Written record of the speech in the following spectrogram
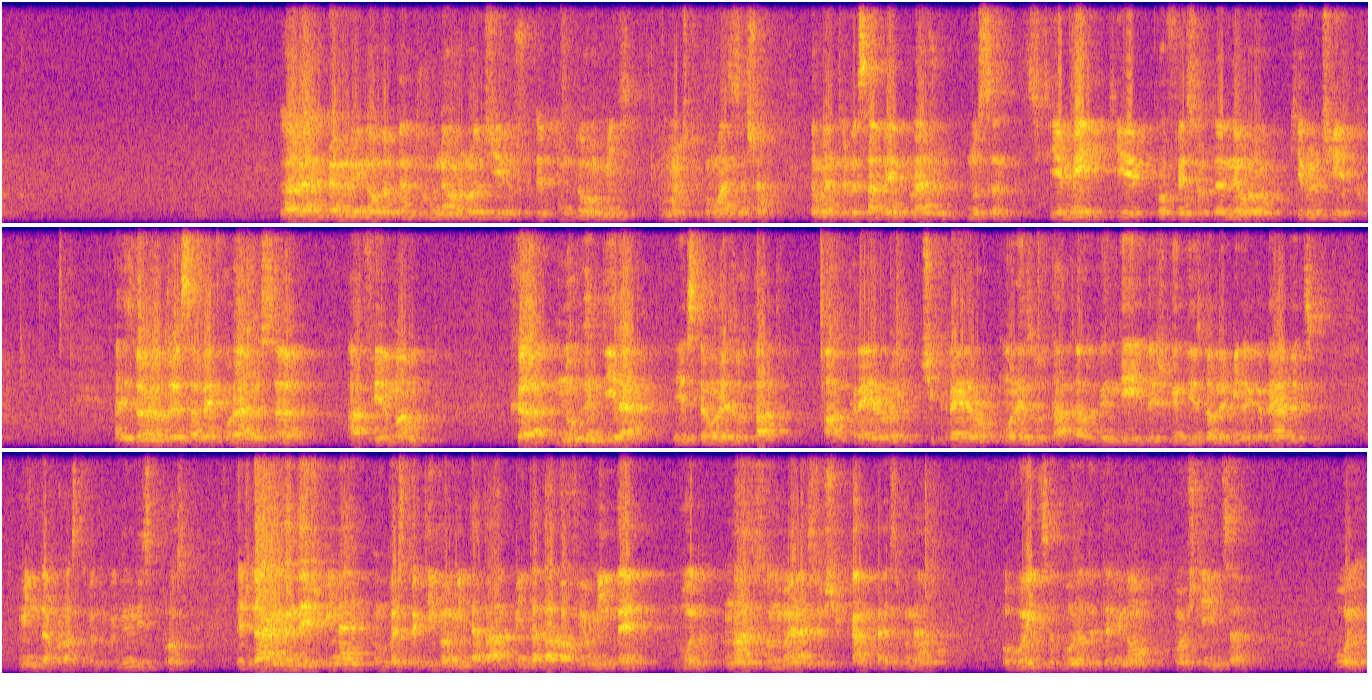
Laureatul Premiului Nobel pentru Neurologie, nu știu, de prin 2000, nu mai știu cum, a zis așa. Domnule, trebuie să avem curajul, nu sunt, e medic, e profesor de neurochirurgie. A zis, domnule, trebuie să avem curajul să afirmăm că nu gândirea este un rezultat al creierului, ci creierul un rezultat al gândirii. Deci gândiți, domnule, bine, că de aveți mintea proastă, pentru că gândiți prost. Deci dacă gândești bine, în perspectivă, mintea ta, mintea ta va fi o minte bună. Nu a zis-o numai, a zis-o și Kant, care spunea o voință bună determină o conștiință bună.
